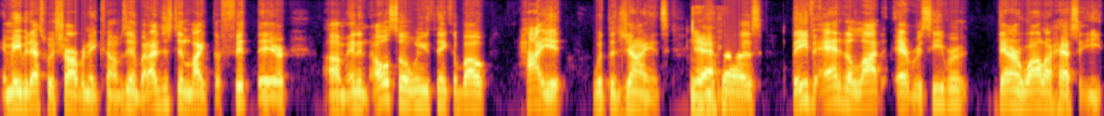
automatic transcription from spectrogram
and maybe that's where Charbonnet comes in. But I just didn't like the fit there. Um, and then also when you think about Hyatt with the Giants, yeah, because they've added a lot at receiver. Darren Waller has to eat.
